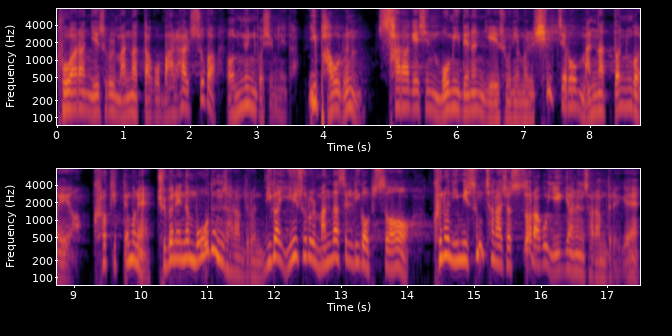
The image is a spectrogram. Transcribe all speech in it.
부활한 예수를 만났다고 말할 수가 없는 것입니다. 이 바울은 살아계신 몸이 되는 예수님을 실제로 만났던 거예요. 그렇기 때문에 주변에 있는 모든 사람들은 네가 예수를 만났을 리가 없어. 그는 이미 승천하셨어 라고 얘기하는 사람들에게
